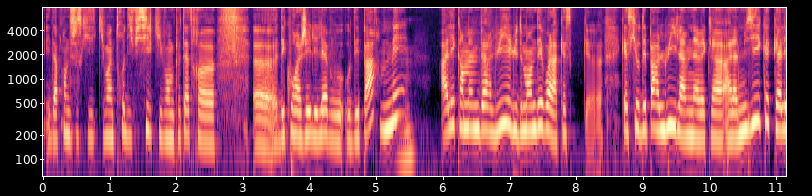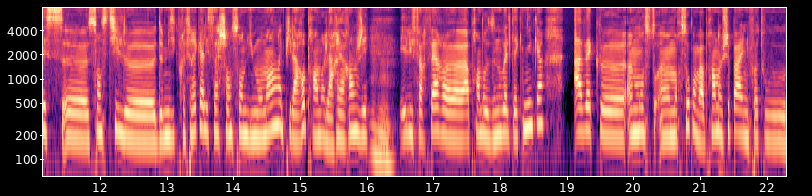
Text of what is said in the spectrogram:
et d'apprendre des choses qui, vont être trop difficiles, qui vont peut-être décourager l'élève au, départ, mais Mhm. Aller quand même vers lui et lui demander voilà qu'est-ce que- qu'est-ce qui au départ lui il a amené avec la, à la musique, quel est euh, son style de, de musique préféré, quelle est sa chanson du moment et puis la reprendre, la réarranger Mhm. et lui faire faire euh, apprendre de nouvelles techniques avec euh, un, monstre- un morceau qu'on va prendre je sais pas une fois tout,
